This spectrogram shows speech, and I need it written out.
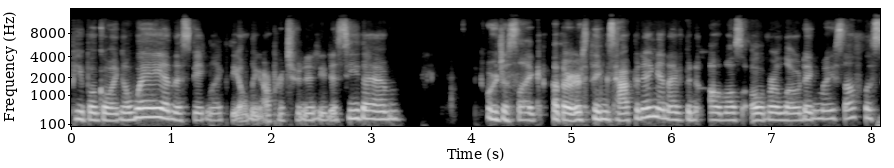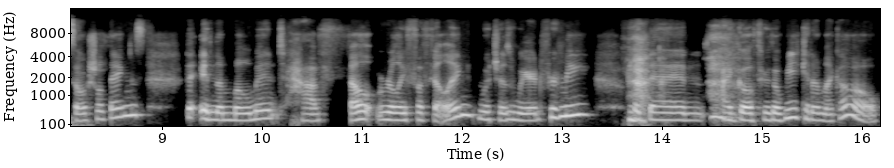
people going away and this being like the only opportunity to see them or just like other things happening and i've been almost overloading myself with social things that in the moment have felt really fulfilling which is weird for me but then i go through the week and i'm like oh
